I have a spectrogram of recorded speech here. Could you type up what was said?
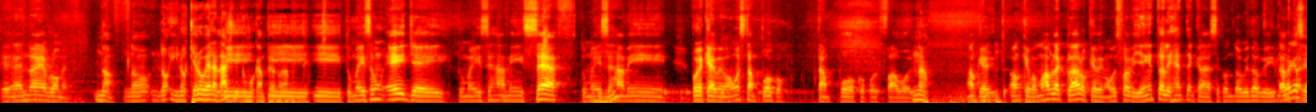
Él no es Roman. No, no, no, y no quiero ver a Lashley como campeón y, nuevamente. Y tú me dices un AJ, tú me dices a mí Seth, tú me dices a mí. Porque Kevin Owens tampoco, tampoco, por favor. No. Aunque, aunque vamos a hablar claro, Kevin Owens fue bien inteligente en quedarse con WWE. Claro que sí.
